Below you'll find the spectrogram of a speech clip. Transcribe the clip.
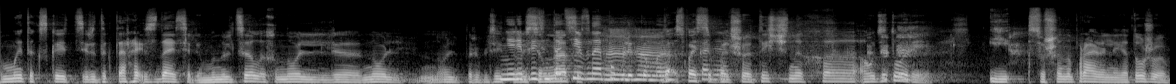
мы, так сказать, редактора-издатели, мы 0,00 приблизительно Нерепрезентативная 18, публика мы. Да, спасибо конечно. большое, тысячных э, аудиторий. И совершенно правильно, я тоже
